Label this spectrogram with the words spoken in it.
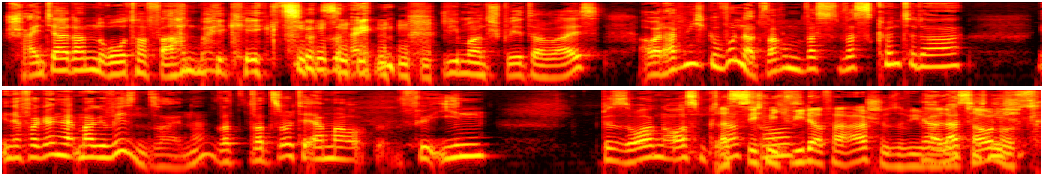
Scheint ja dann ein roter Faden bei Cake zu sein, wie man später weiß. Aber da habe ich mich gewundert, warum, was, was könnte da in der Vergangenheit mal gewesen sein? Ne? Was, was sollte er mal für ihn besorgen aus dem Knast Lass dich nicht wieder verarschen, so wie ja, bei dem Taunus.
